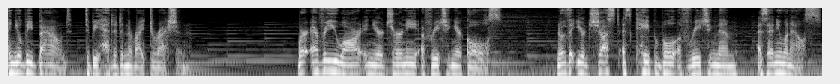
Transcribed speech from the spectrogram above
and you'll be bound to be headed in the right direction. Wherever you are in your journey of reaching your goals, know that you're just as capable of reaching them as anyone else.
